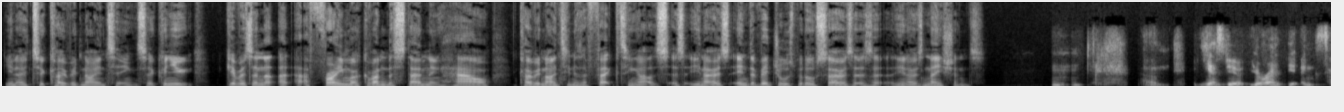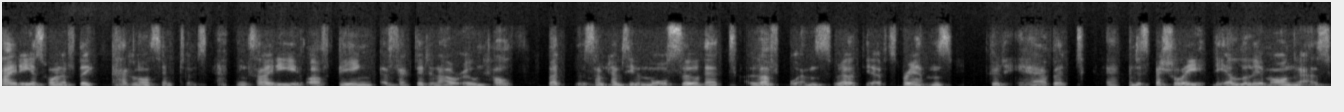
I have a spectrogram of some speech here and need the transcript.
you know, to COVID nineteen. So, can you give us an, a, a, framework of understanding how COVID nineteen is affecting us as you know as individuals, but also as, as you know as nations? Mm-hmm. Um, yes, you're, you're, right. The anxiety is one of the cardinal symptoms. Anxiety of being affected in our own health, but sometimes even more so that loved ones, relatives, friends could have it, and especially the elderly among us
